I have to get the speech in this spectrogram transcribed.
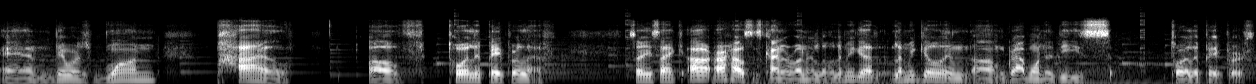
and there was one pile of toilet paper left. So he's like, our, our house is kind of running low. Let me get, let me go and um, grab one of these toilet papers.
